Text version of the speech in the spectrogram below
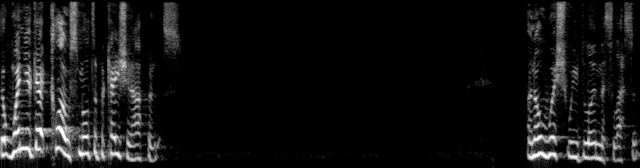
that when you get close, multiplication happens. And I wish we'd learn this lesson.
